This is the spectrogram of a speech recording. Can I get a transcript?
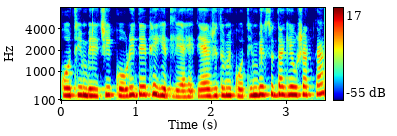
कोथिंबीरची कोवडी देठी घेतली आहे. त्याऐवजी तुम्ही कोथिंबीरसुद्धा घेऊ शकता.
